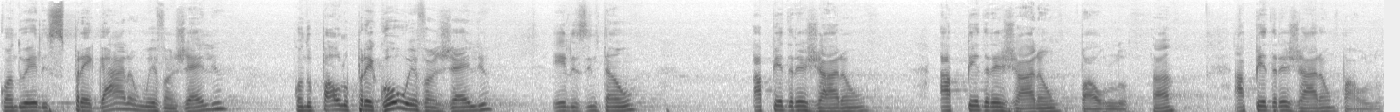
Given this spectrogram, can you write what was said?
quando eles pregaram o Evangelho, quando Paulo pregou o Evangelho, eles então apedrejaram, apedrejaram Paulo, tá? Apedrejaram Paulo.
